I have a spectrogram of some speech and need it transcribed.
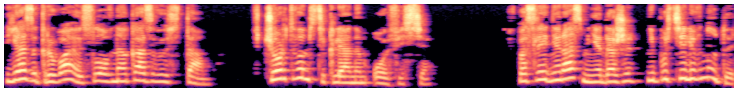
Я закрываю, словно оказываюсь там, в чертовом стеклянном офисе. В последний раз меня даже не пустили внутрь,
